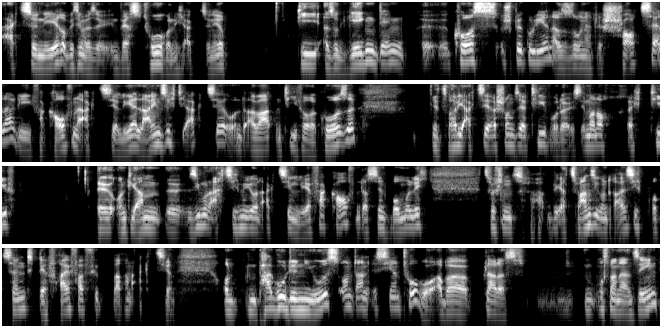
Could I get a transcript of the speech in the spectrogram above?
Aktionäre beziehungsweise Investoren, nicht Aktionäre, die also gegen den äh, Kurs spekulieren, also sogenannte Shortseller, die verkaufen eine Aktie leer, leihen sich die Aktie und erwarten tiefere Kurse. Jetzt war die Aktie ja schon sehr tief oder ist immer noch recht tief. Äh, und die haben 87 äh, Millionen Aktien leer verkauft. Und das sind bummelig zwischen 20 und 30 Prozent der frei verfügbaren Aktien. Und ein paar gute News und dann ist hier ein Turbo. Aber klar, das muss man dann sehen.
